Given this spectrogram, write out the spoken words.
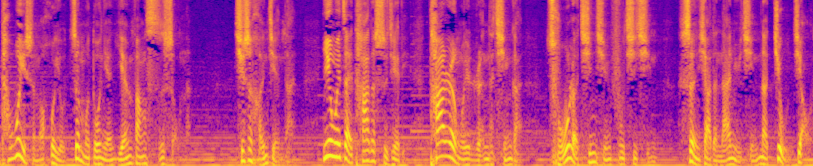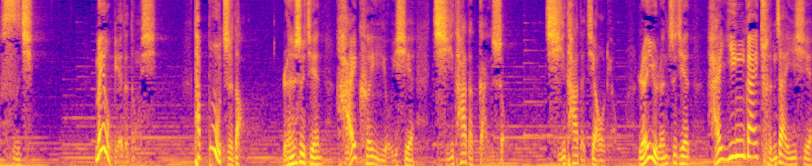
他为什么会有这么多年严防死守呢？其实很简单，因为在他的世界里，他认为人的情感除了亲情、夫妻情，剩下的男女情那就叫私情，没有别的东西。他不知道，人世间还可以有一些其他的感受、其他的交流，人与人之间还应该存在一些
